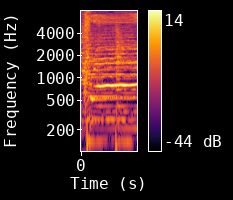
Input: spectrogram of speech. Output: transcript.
crowd.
